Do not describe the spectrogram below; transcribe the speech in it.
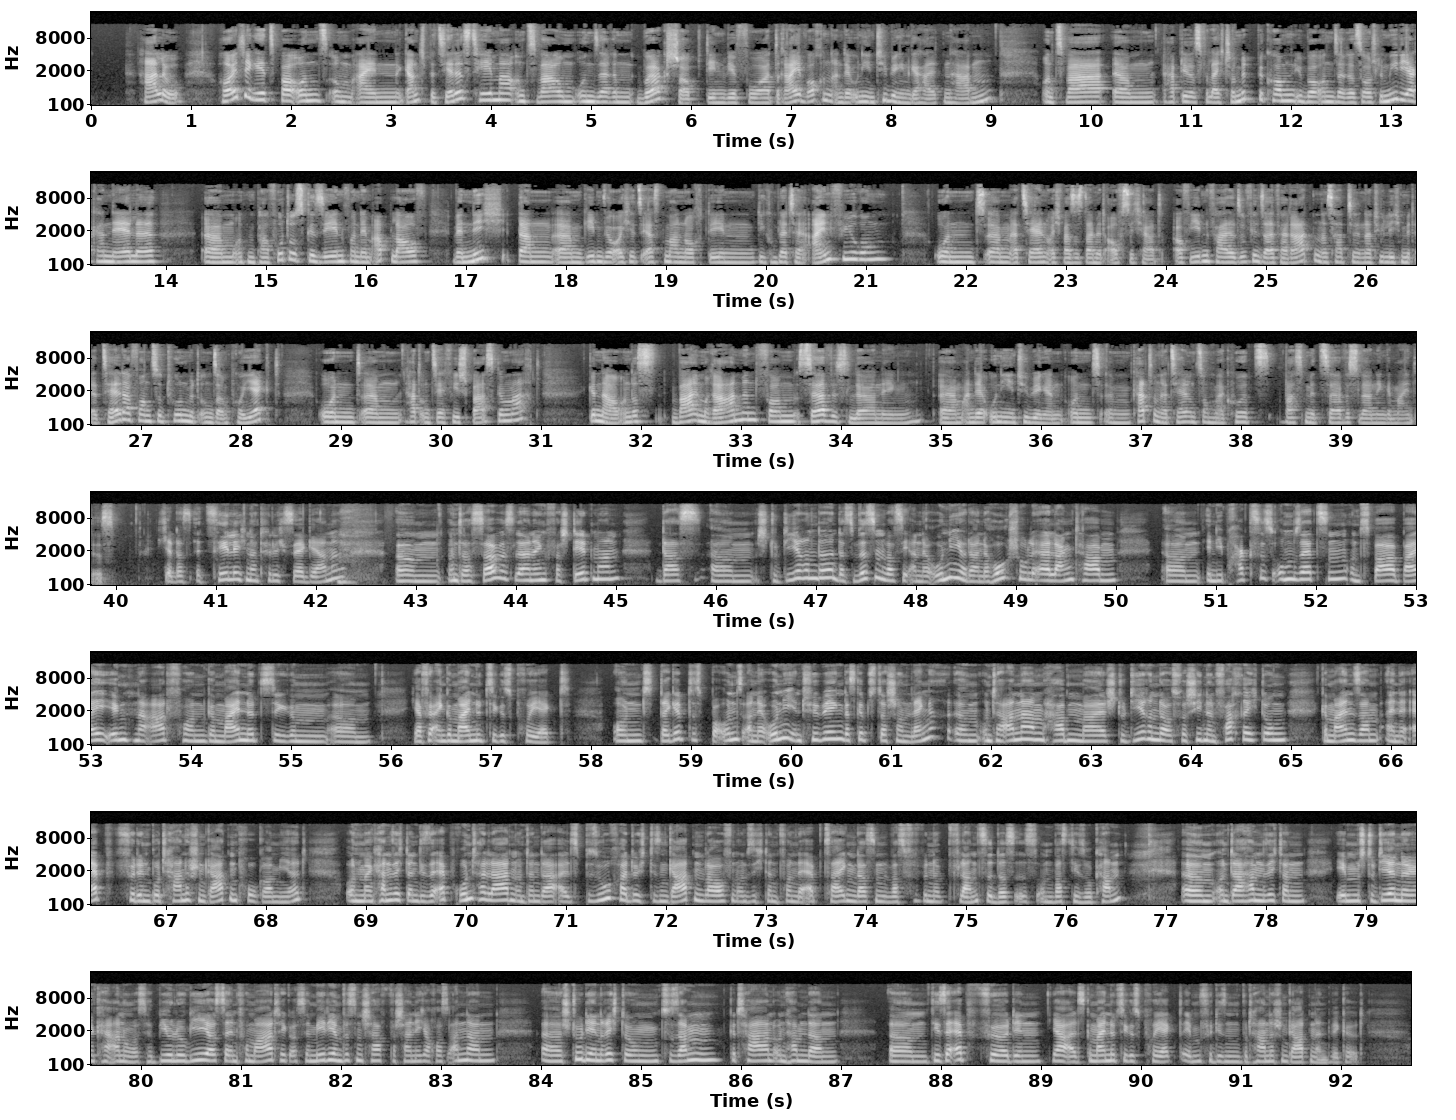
Hallo. Heute geht es bei uns um ein ganz spezielles Thema und zwar um unseren Workshop, den wir vor drei Wochen an der Uni in Tübingen gehalten haben. Und zwar ähm, habt ihr das vielleicht schon mitbekommen über unsere Social-Media-Kanäle ähm, und ein paar Fotos gesehen von dem Ablauf. Wenn nicht, dann ähm, geben wir euch jetzt erstmal noch den, die komplette Einführung und ähm, erzählen euch, was es damit auf sich hat. Auf jeden Fall, so viel sei verraten. Es hatte natürlich mit Erzähl davon zu tun, mit unserem Projekt und ähm, hat uns sehr viel Spaß gemacht. Genau, und das war im Rahmen vom Service Learning ähm, an der Uni in Tübingen. Und ähm, Katrin, erzähl uns noch mal kurz, was mit Service Learning gemeint ist. Ja, das erzähle ich natürlich sehr gerne. ähm, unter Service Learning versteht man, dass ähm, Studierende das Wissen, was sie an der Uni oder an der Hochschule erlangt haben, ähm, in die Praxis umsetzen und zwar bei irgendeiner Art von gemeinnützigem, ähm, ja, für ein gemeinnütziges Projekt. Und da gibt es bei uns an der Uni in Tübingen, das gibt es da schon länger. Ähm, unter anderem haben mal Studierende aus verschiedenen Fachrichtungen gemeinsam eine App für den Botanischen Garten programmiert. Und man kann sich dann diese App runterladen und dann da als Besucher durch diesen Garten laufen und sich dann von der App zeigen lassen, was für eine Pflanze das ist und was die so kann. Ähm, und da haben sich dann eben Studierende, keine Ahnung, aus der Biologie, aus der Informatik, aus der Medienwissenschaft, wahrscheinlich auch aus anderen äh, Studienrichtungen zusammengetan und haben dann ähm, diese App für den, ja, als gemeinnütziges Projekt eben für diesen botanischen Garten entwickelt.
